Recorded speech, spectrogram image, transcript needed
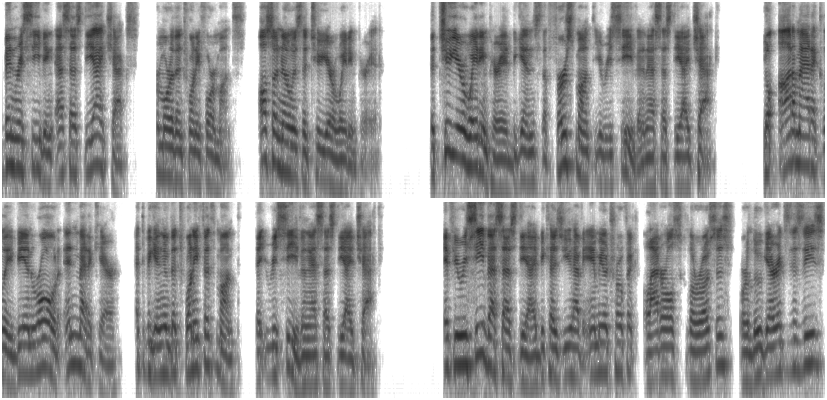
been receiving SSDI checks for more than 24 months, also known as the two year waiting period. The two year waiting period begins the first month you receive an SSDI check. You'll automatically be enrolled in Medicare at the beginning of the 25th month that you receive an SSDI check. If you receive SSDI because you have amyotrophic lateral sclerosis or Lou Gehrig's disease,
